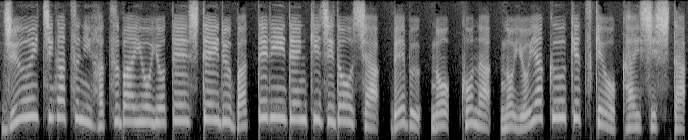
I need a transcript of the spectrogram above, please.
11月に発売を予定しているバッテリー電気自動車、ベブのコナの予約受付を開始した。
